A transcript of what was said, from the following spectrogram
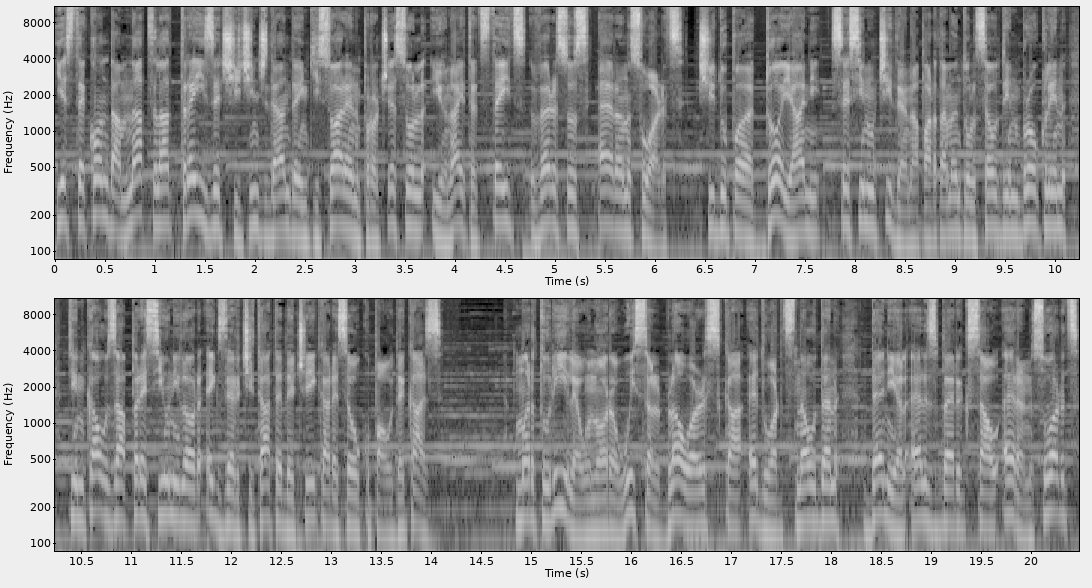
este condamnat la 35 de ani de închisoare în procesul United States vs. Aaron Swartz și după 2 ani se sinucide în apartamentul său din Brooklyn din cauza presiunilor exercitate de cei care se ocupau de caz mărturiile unor whistleblowers ca Edward Snowden, Daniel Ellsberg sau Aaron Swartz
